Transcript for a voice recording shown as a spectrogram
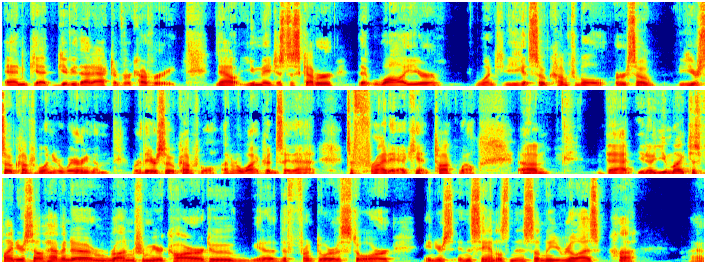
and get give you that active recovery. Now, you may just discover that while you're once you get so comfortable or so you're so comfortable and you're wearing them, or they're so comfortable. I don't know why I couldn't say that. It's a Friday. I can't talk well. Um, that you know you might just find yourself having to run from your car to you know the front door of a store in your in the sandals, and then suddenly you realize, huh, I,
